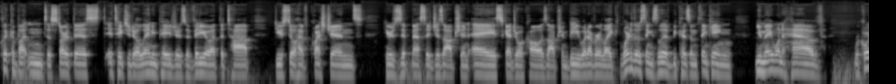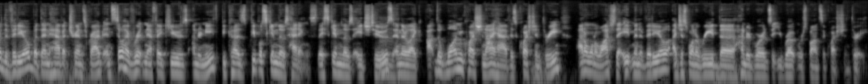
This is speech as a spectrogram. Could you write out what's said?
click a button to start this? It takes you to a landing page. There's a video at the top. Do you still have questions? Here's zip message is option A, schedule a call is option B, whatever. Like, where do those things live? Because I'm thinking you may want to have record the video, but then have it transcribed and still have written FAQs underneath because people skim those headings. They skim those H2s mm. and they're like, uh, the one question I have is question three. I don't want to watch the eight minute video. I just want to read the 100 words that you wrote in response to question three.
